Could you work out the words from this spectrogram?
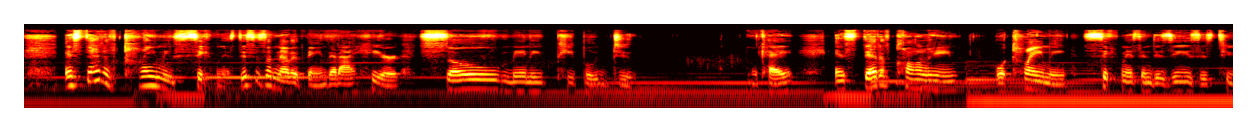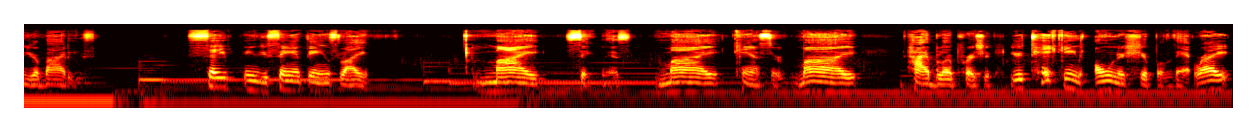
Instead of claiming sickness, this is another thing that I hear so many people do. Okay, instead of calling or claiming sickness and diseases to your bodies, say and you're saying things like my sickness, my cancer, my high blood pressure. You're taking ownership of that, right?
